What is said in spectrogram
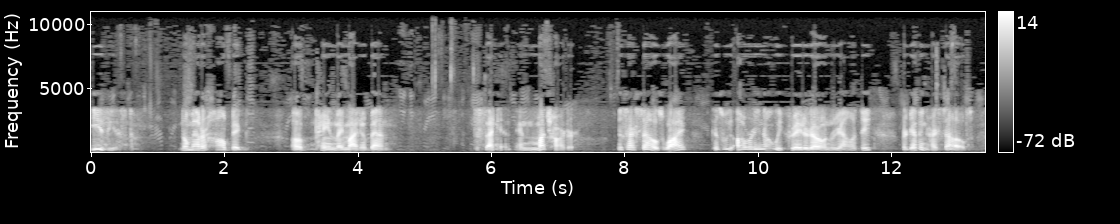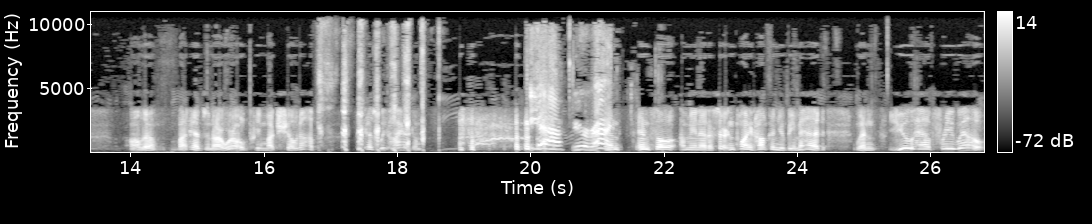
easiest, no matter how big of pain they might have been. The second, and much harder, is ourselves. Why? Because we already know we created our own reality, forgiving ourselves. All the buttheads in our world pretty much showed up because we hired them. yeah, you're right. And, and so, I mean, at a certain point, how can you be mad when you have free will?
